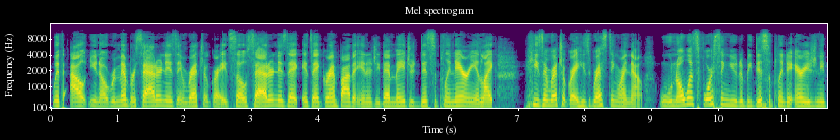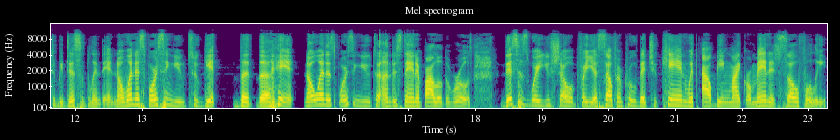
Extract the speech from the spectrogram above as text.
without you know remember saturn is in retrograde. So saturn is that it's that grandfather energy that major disciplinarian like he's in retrograde he's resting right now. No one's forcing you to be disciplined in areas you need to be disciplined in. No one is forcing you to get the the hint. No one is forcing you to understand and follow the rules. This is where you show up for yourself and prove that you can without being micromanaged soulfully,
